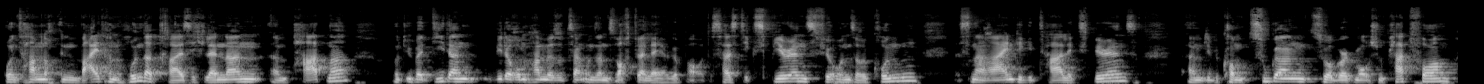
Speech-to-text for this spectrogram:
und haben noch in weiteren 130 Ländern ähm, Partner und über die dann wiederum haben wir sozusagen unseren Software-Layer gebaut. Das heißt, die Experience für unsere Kunden ist eine rein digitale Experience. Ähm, die bekommen Zugang zur Workmotion-Plattform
